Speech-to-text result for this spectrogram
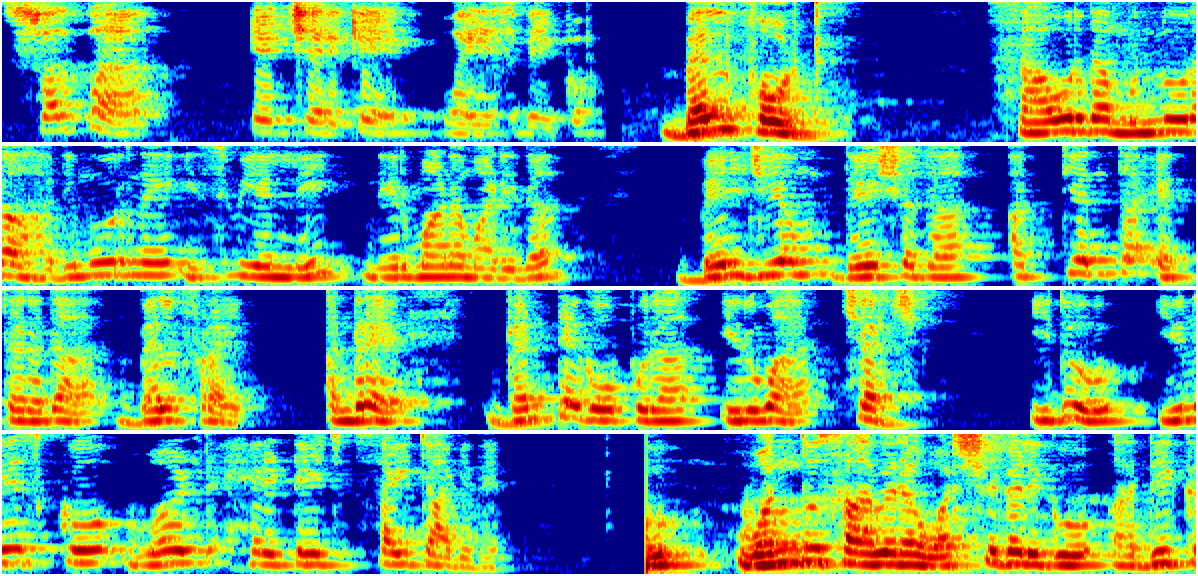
ಸ್ವಲ್ಪ ಎಚ್ಚರಿಕೆ ವಹಿಸಬೇಕು. ಬೆಲ್ ಫೋರ್ಟ್ ಸಾವಿರದ ಮುನ್ನೂರ ಹದಿಮೂರನೇ ಇಸ್ವಿಯಲ್ಲಿ ನಿರ್ಮಾಣ ಮಾಡಿದ ಬೆಲ್ಜಿಯಂ ದೇಶದ ಅತ್ಯಂತ ಎತ್ತರದ ಬೆಲ್ಫ್ರೈ, ಅಂದ್ರೆ ಗಂಟೆ ಗೋಪುರ ಇರುವ ಚರ್ಚ್. ಇದು ಯುನೆಸ್ಕೋ ವರ್ಲ್ಡ್ ಹೆರಿಟೇಜ್ ಸೈಟ್ ಆಗಿದೆ. ಒಂದು ಸಾವಿರ ವರ್ಷಗಳಿಗೂ ಅಧಿಕ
